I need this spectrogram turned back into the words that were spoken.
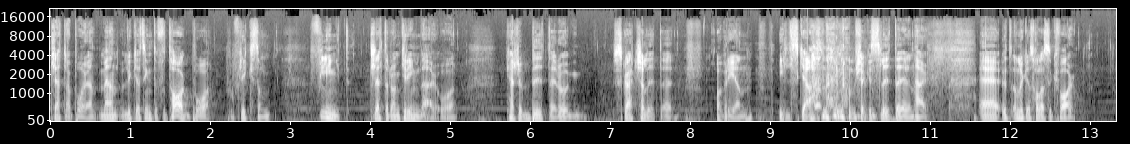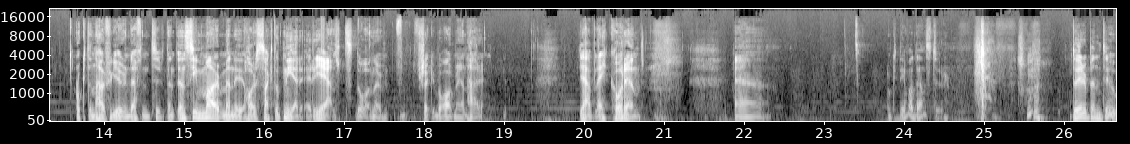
klättrar på den, men lyckas inte få tag på, på Flix som flinkt klättrar omkring där och kanske biter och scratchar lite av ren ilska när de försöker slita i den här, eh, utan lyckas hålla sig kvar. Och den här figuren definitivt, den, den simmar men har saktat ner rejält då när den försöker bli av med den här jävla ekorren. Eh, och det var dens tur. Då är det Bendu.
